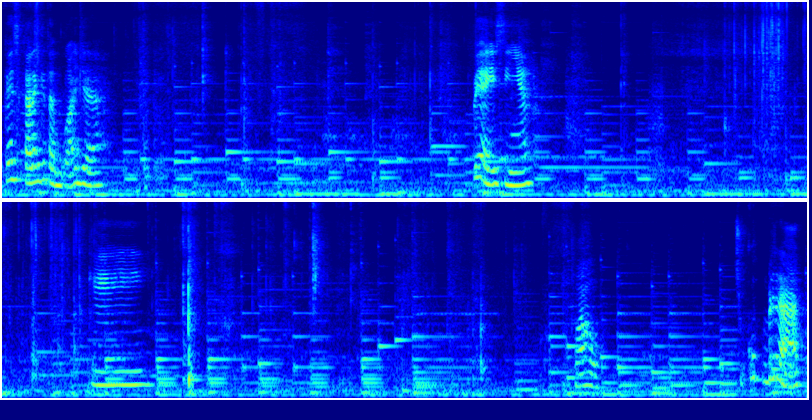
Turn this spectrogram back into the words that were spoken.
Oke, sekarang kita buka aja. Apa ya isinya? Oke. Wow. Cukup berat.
